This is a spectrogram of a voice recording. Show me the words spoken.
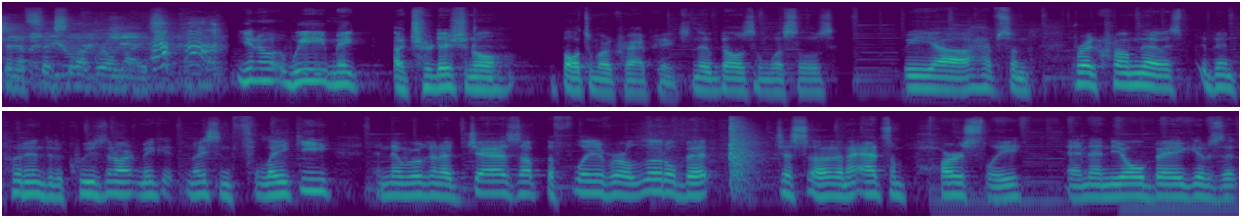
Gonna fix it up real nice. You know, we make a traditional Baltimore crab cakes, no bells and whistles. We uh, have some breadcrumb that has been put into the Cuisinart, make it nice and flaky, and then we're gonna jazz up the flavor a little bit. Just uh, gonna add some parsley, and then the Old Bay gives it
